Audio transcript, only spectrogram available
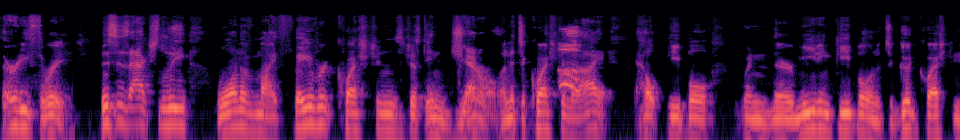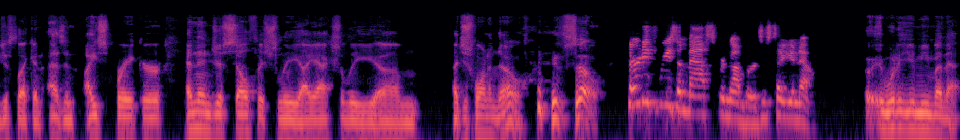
33. This is actually one of my favorite questions just in general. And it's a question that oh. I help people when they're meeting people and it's a good question just like an as an icebreaker. And then just selfishly i actually um i just want to know. So 33 is a master number just so you know. Uh, what do you mean by that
